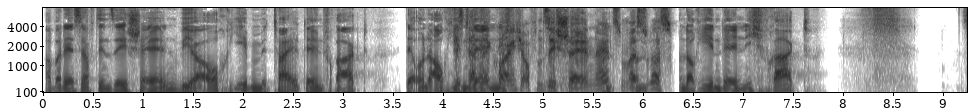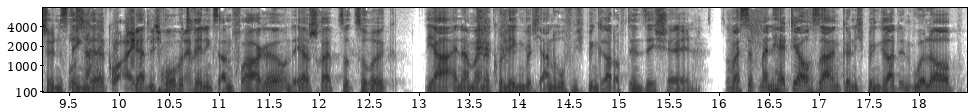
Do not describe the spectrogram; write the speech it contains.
aber der ist ja auf den Seychellen, wie er auch jedem mitteilt, der ihn fragt. Der, und auch jedem, ist der der ihn Heiko nicht, eigentlich auf den Seychellen, Nelson? Weißt und, du das? Und auch jeden, der ihn nicht fragt. Schönes Ding, ne? Wir hatten? Probetrainingsanfrage und er schreibt so zurück, ja, einer meiner Kollegen würde ich anrufen, ich bin gerade auf den Seychellen. So, weißt du, man hätte ja auch sagen können, ich bin gerade in Urlaub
